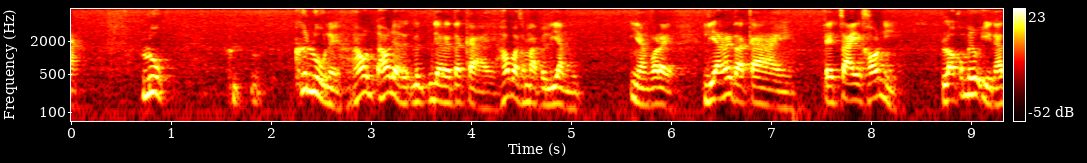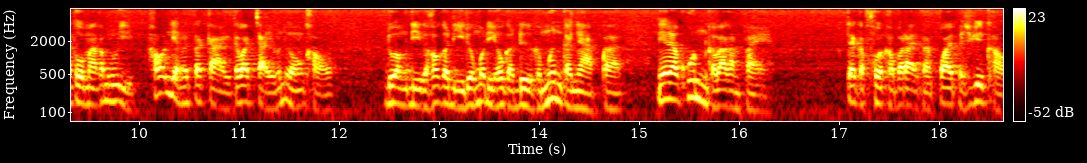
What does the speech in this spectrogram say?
นะลูกคือลูกเนี่ยเขาเขาเรียกเรียกในตะกายเขาบอกสมัครไปเลี้ยงอย่างก็ไรเลี้ยงในตะกาย แต่ใจเขานี่ เราก็ไม่รู้อีกนะตัวมาก็ไม่รู้อีกเขาเลี้ยงในตะไกายแต่ว่าใจมันเรื่องของเขาดวงดีกับเขาก็ดีดวงไม่ดีเขาก็ดื้อกับมื่อนกับหยาบกับนี่แหละคุณก็ว่ากันไป แต่กับโทษเขาบ่ได้กับปล่อยไปชีวิตเขา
